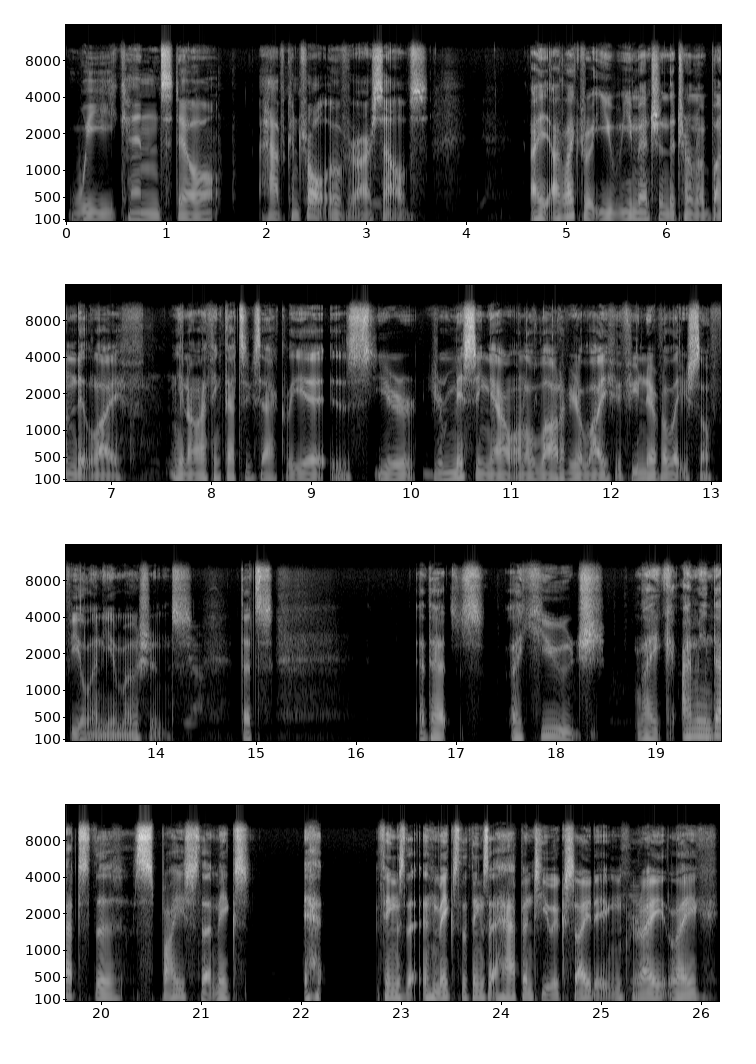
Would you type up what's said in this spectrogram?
we can still have control over ourselves. I, I liked what you, you mentioned the term abundant life. You know, I think that's exactly it. Is you're you're missing out on a lot of your life if you never let yourself feel any emotions. That's that's a huge like I mean that's the spice that makes things that makes the things that happen to you exciting, right? Like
